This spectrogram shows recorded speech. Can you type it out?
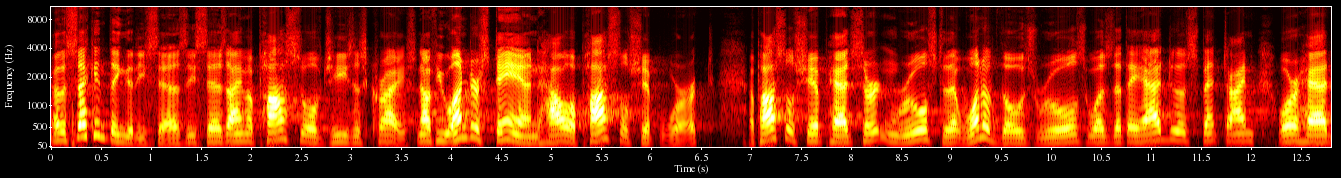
Now, the second thing that he says, he says, I'm apostle of Jesus Christ. Now, if you understand how apostleship worked, apostleship had certain rules to that. One of those rules was that they had to have spent time or had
